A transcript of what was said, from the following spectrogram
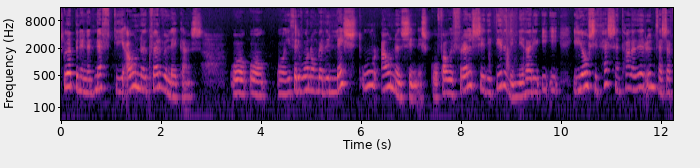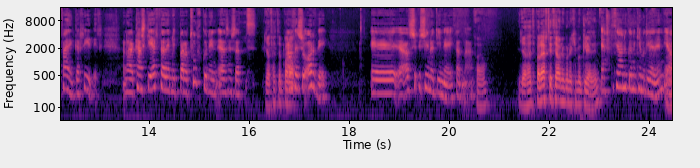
sköpunin er nefti í ánöð hverfuleikans og, og og ég þeirri vona að hún verði leist úr ánöðsynni sko, fái frelsið í dyrðinni, það er í, í, í, í ljósi þess sem talað er um þessar fæðingar hríðir. Þannig að kannski er það einmitt bara tólkunin eða sem sagt Já, er á bara, þessu orði e, á synodínei þarna. já, já, þetta er bara eftir þjáningunum kemur gleðin. Eftir þjáningunni kemur gleðin, já.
